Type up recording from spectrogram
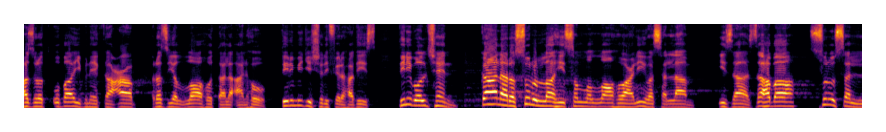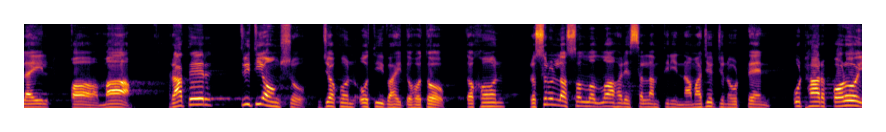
হজরত উবা ইবনে কাআব রাজিয়াল্লাহ তালা আনহু, তিরমিজি শরীফের হাদিস। তিনি বলছেন, কানা রসুল্লাহ সাল্লাহ আলী ওয়াসাল্লাম ইজা জাহাবা সুলুসাল্লাইল কমা রাতের তৃতীয় অংশ যখন অতিবাহিত হতো, তখন রসুল্লাহ সাল্লাহ সাল্লাম তিনি নামাজের জন্য উঠতেন। ওঠার পরই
